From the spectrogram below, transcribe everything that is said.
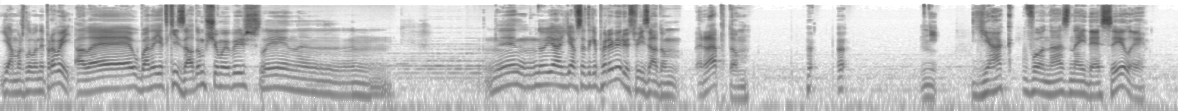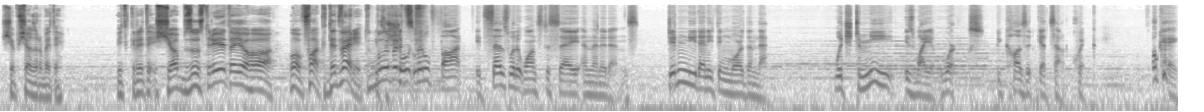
Я можливо не правий, але у мене є такий задум, що ми пішли на. Не, ну я, я все-таки перевірю свій задум раптом. Ні. Як вона знайде сили? Щоб що зробити? Відкрити, щоб зустріти його. О, фак, де двері? Тут були перед... little thought, it says what it wants to say, and then it ends. Didn't need anything more than that. Which to me is why it works, because it gets out quick. Okay,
